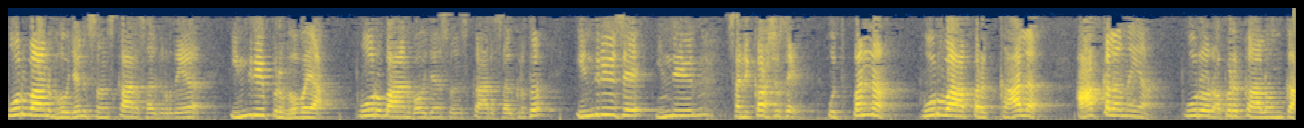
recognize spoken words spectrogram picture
पूर्वानुभोजन संस्कार सहृदय इंद्रिय प्रभवया। पूर्वानुभोजन संस्कार सकृत इंद्रिय से, इंद्रिय सनिकर्ष से उत्पन्न पूर्वापर काल आकलन या पूर्व और अपर कालों का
